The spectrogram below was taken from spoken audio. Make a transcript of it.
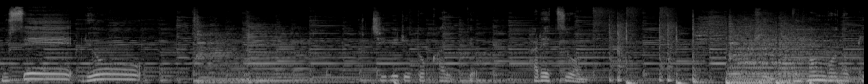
無声量。唇と書いて。破裂音。P 日本語の P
